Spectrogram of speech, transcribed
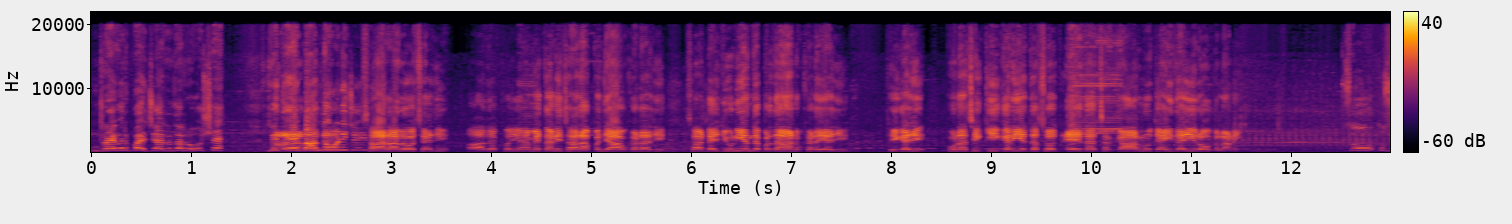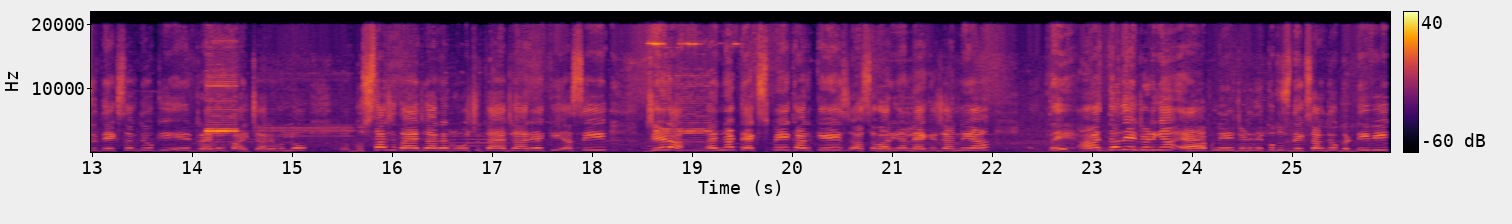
ਡਰਾਈਵਰ ਭਾਈਚਾਰੇ ਦਾ ਰੋਸ਼ ਹੈ? ਵੀ ਇਹ ਬੰਦ ਹੋਣੀ ਚਾਹੀਦੀ। ਸਾਰਾ ਰੋਸ ਹੈ ਜੀ। ਆਹ ਦੇਖੋ ਜੀ ਐਵੇਂ ਤਾਂ ਨਹੀਂ ਸਾਰਾ ਪੰਜਾਬ ਖੜਾ ਜੀ। ਸਾਡੇ ਯੂਨੀਅਨ ਦੇ ਪ੍ਰਧਾਨ ਖੜੇ ਆ ਜੀ। ਠੀਕ ਹੈ ਜੀ? ਹੁਣ ਅਸੀਂ ਕੀ ਕਰੀਏ? ਦੱਸੋ, ਇਹ ਤਾਂ ਸਰਕਾਰ ਨੂੰ ਚਾਹੀਦਾ ਜੀ ਰੋਕ ਲਾਣੀ। ਸੋ ਤੁਸੀਂ ਦੇਖ ਸਕਦੇ ਹੋ ਕਿ ਇਹ ਡਰਾਈਵਰ ਭਾਈਚਾਰੇ ਵੱਲੋਂ ਗੁੱਸਾ ਜਤਾਇਆ ਜਾ ਰਿਹਾ, ਰੋਸ਼ ਜਤਾਇਆ ਜਾ ਰਿਹਾ ਕਿ ਅਸੀਂ ਜਿਹੜਾ ਇੰਨਾ ਟੈਕਸ ਪੇ ਕਰਕੇ ਸਵਾਰੀਆਂ ਲੈ ਕੇ ਜਾਂਦੇ ਆ ਤੇ ਇਦਾਂ ਦੀਆਂ ਜਿਹੜੀਆਂ ਐਪ ਨੇ, ਜਿਹੜੇ ਦੇਖੋ ਤੁਸੀਂ ਦੇਖ ਸਕਦੇ ਹੋ, ਗੱਡੀ ਵੀ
